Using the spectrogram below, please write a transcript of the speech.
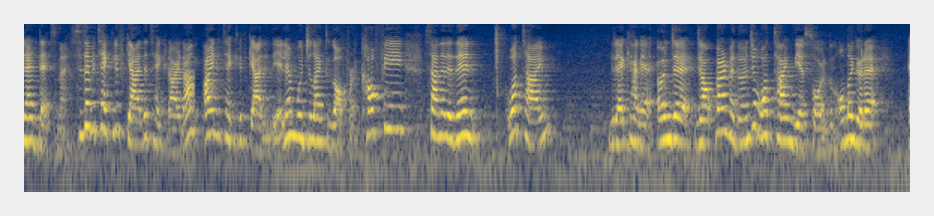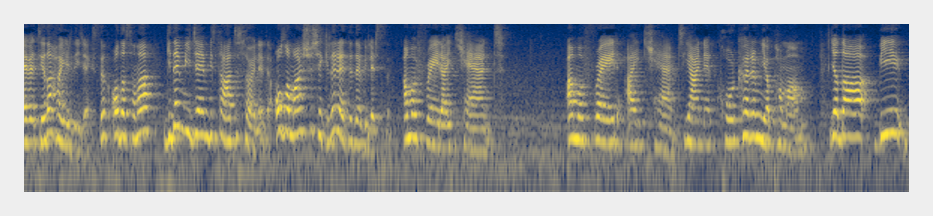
reddetme. Size bir teklif geldi tekrardan. Aynı teklif geldi diyelim. Would you like to go for a coffee? Sen de dedin what time? Direkt hani önce cevap vermeden önce what time diye sordun. Ona göre evet ya da hayır diyeceksin. O da sana gidemeyeceğin bir saati söyledi. O zaman şu şekilde reddedebilirsin. I'm afraid I can't. I'm afraid I can't. Yani korkarım yapamam. Ya da bir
